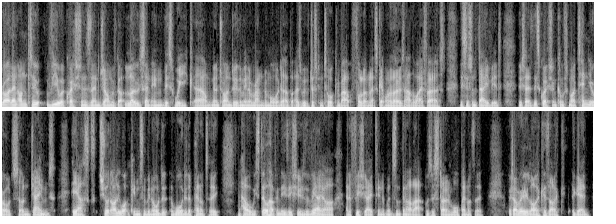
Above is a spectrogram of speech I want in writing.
Right then, on to viewer questions. Then, John, we've got loads sent in this week. Uh, I'm going to try and do them in a random order, but as we've just been talking about Fulham, let's get one of those out of the way first. This is from David, who says this question comes from my 10 year old son James. He asks, should Ollie Watkins have been ordered, awarded a penalty, and how are we still having these issues with VAR and officiating when something like that was a stonewall penalty? Which I really like Is like again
